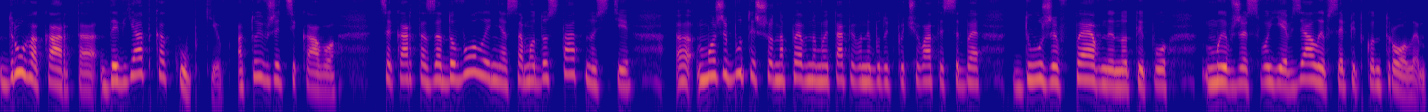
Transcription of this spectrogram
друга карта дев'ятка кубків. А то й вже цікаво. Це карта задоволення, самодостатності. Е, може бути, що на певному етапі вони будуть почувати себе дуже впевнено, типу, ми вже своє взяли все під контролем.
